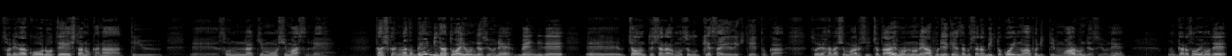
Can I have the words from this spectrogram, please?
それがこう露呈したのかなっていう、えー、そんな気もしますね。確かになんか便利だとは言うんですよね。便利で、えー、ちょんとしたらもうすぐ決済できてとか、そういう話もあるし、ちょっと iPhone のね、アプリで検索したらビットコインのアプリっていうのもあるんですよね。だからそういうので、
